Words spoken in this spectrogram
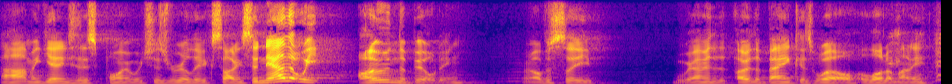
um, and getting to this point, which is really exciting. So now that we own the building, obviously we own, owe the bank as well a lot of money.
